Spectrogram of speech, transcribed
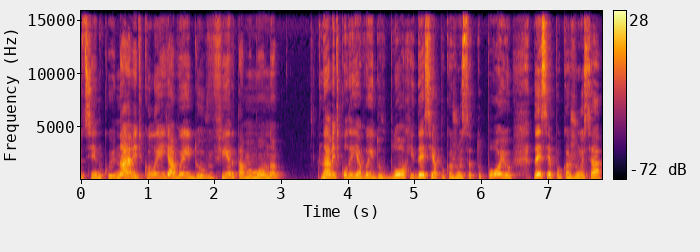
Оцінкою. Навіть коли я вийду в ефір, там умовно. Навіть коли я вийду в блог і десь я покажуся тупою, десь я покажуся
